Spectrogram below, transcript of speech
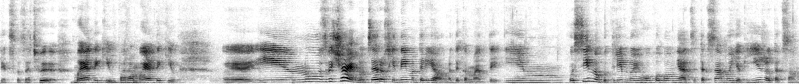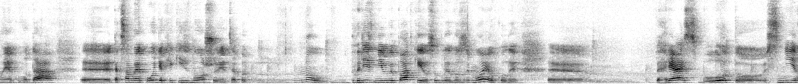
як сказати, медиків, парамедиків. Е, І, ну, звичайно, це розхідний матеріал, медикаменти. І постійно потрібно його поповняти. Так само, як їжа, так само, як вода, е, так само, як одяг, який зношується. Ну, різні випадки, особливо зимою, коли е, грязь, болото, сніг.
